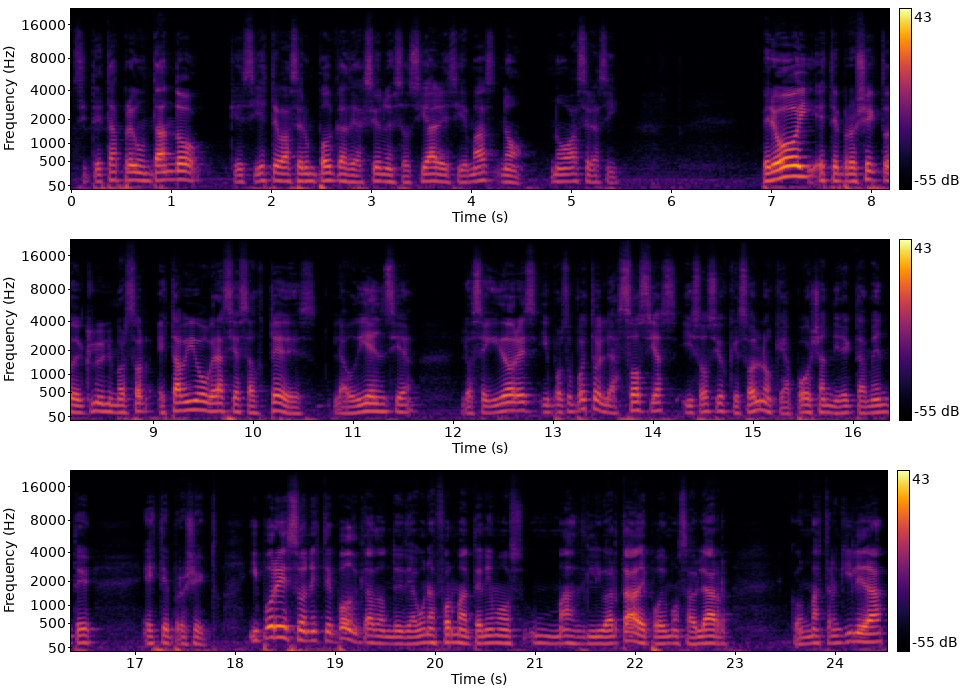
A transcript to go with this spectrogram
si te estás preguntando que si este va a ser un podcast de acciones sociales y demás, no, no va a ser así. Pero hoy este proyecto del Club Inversor está vivo gracias a ustedes, la audiencia, los seguidores y por supuesto las socias y socios que son los que apoyan directamente este proyecto. Y por eso en este podcast, donde de alguna forma tenemos más libertad, podemos hablar con más tranquilidad,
